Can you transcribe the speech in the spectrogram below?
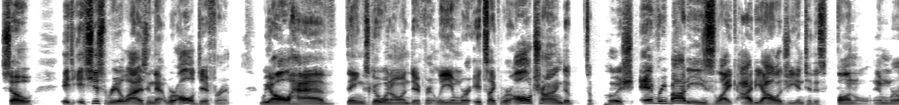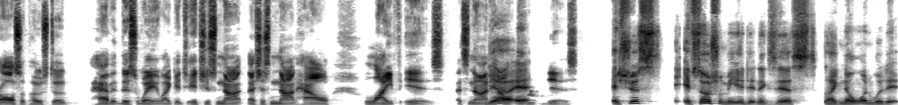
So it, it's just realizing that we're all different we all have things going on differently and we're it's like we're all trying to to push everybody's like ideology into this funnel and we're all supposed to have it this way like it's it's just not that's just not how life is. That's not yeah it, it is. It's just if social media didn't exist like no one would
